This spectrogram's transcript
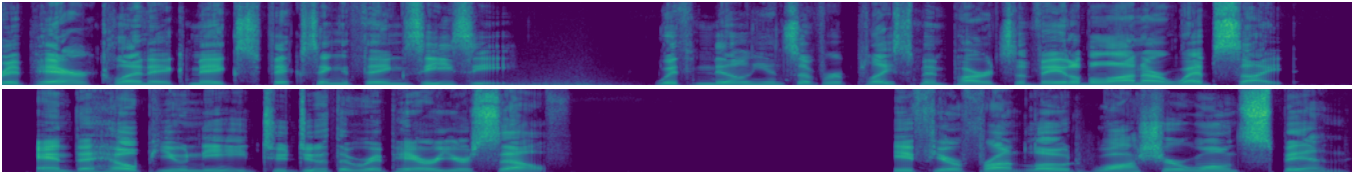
Repair Clinic makes fixing things easy. With millions of replacement parts available on our website and the help you need to do the repair yourself. If your front load washer won't spin,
